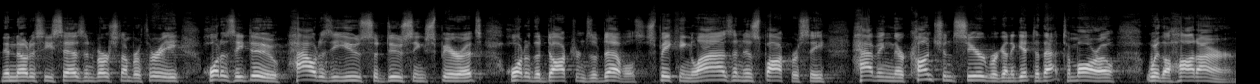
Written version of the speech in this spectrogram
Then notice he says in verse number three, what does he do? How does he use seducing spirits? What are the doctrines of devils? Speaking lies and hypocrisy, having their conscience seared, we're going to get to that tomorrow, with a hot iron.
